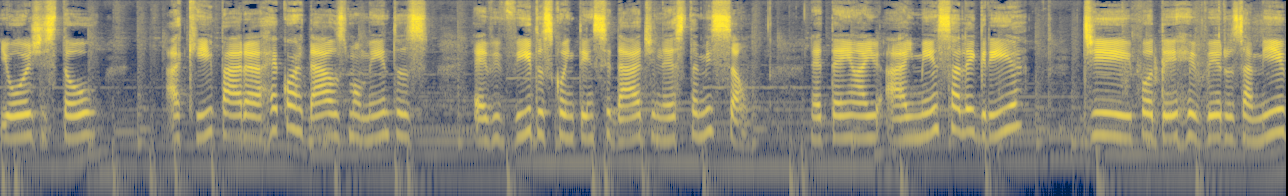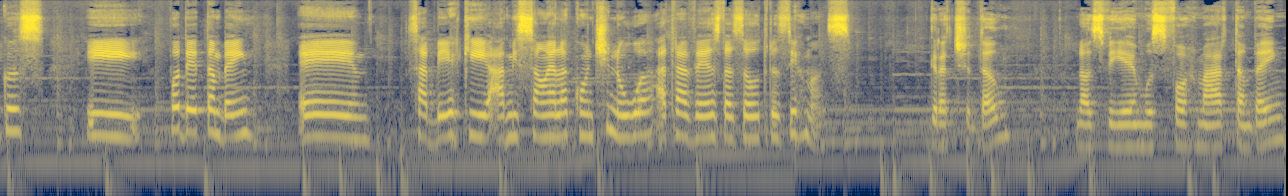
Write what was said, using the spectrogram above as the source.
e hoje estou aqui para recordar os momentos é, vividos com intensidade nesta missão. Né, tenho a, a imensa alegria de poder rever os amigos e poder também é, saber que a missão ela continua através das outras irmãs. Gratidão nós viemos formar também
